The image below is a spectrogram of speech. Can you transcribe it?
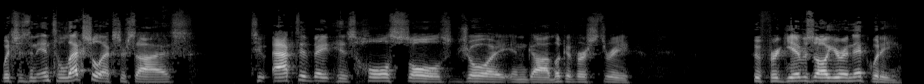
which is an intellectual exercise, to activate his whole soul's joy in God. Look at verse 3 Who forgives all your iniquity,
